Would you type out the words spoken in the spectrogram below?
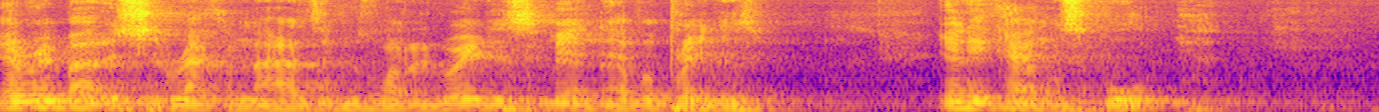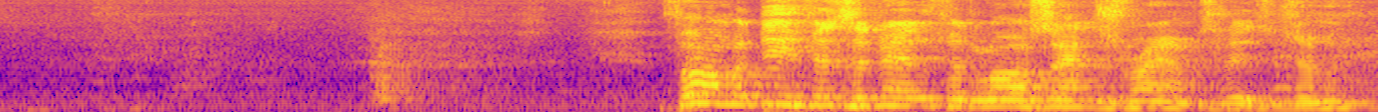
everybody should recognize him as one of the greatest men to ever play this, any kind of sport. Former defensive end for the Los Angeles Rams, ladies and gentlemen.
